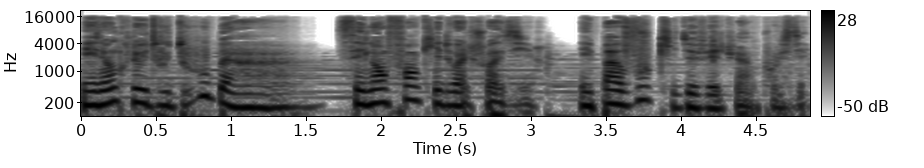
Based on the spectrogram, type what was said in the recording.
Et donc le doudou, ben c'est l'enfant qui doit le choisir et pas vous qui devez lui imposer.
